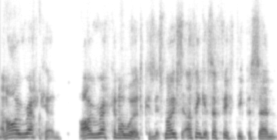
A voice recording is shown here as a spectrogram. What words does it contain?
And I reckon, I reckon I would because it's mostly. I think it's a fifty percent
